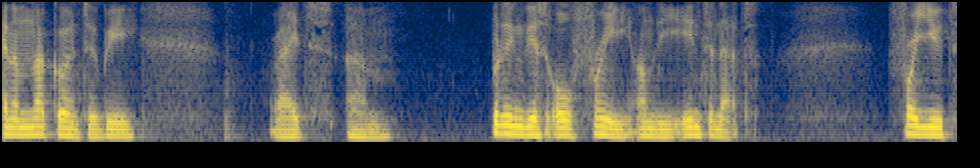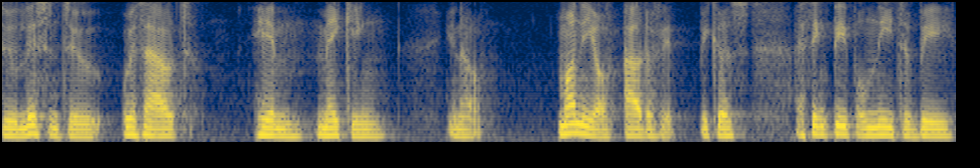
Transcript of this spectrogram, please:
and I'm not going to be right um, putting this all free on the internet for you to listen to without him making you know money of, out of it because I think people need to be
